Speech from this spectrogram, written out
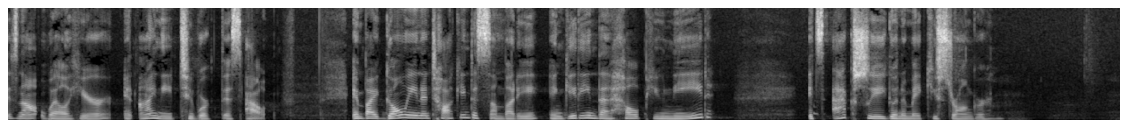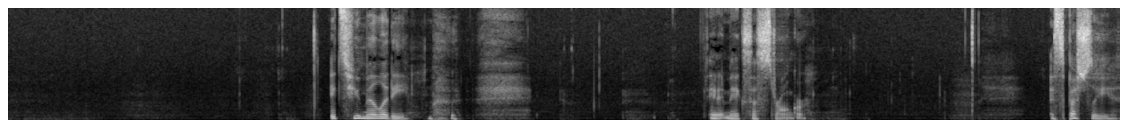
is not well here and I need to work this out. And by going and talking to somebody and getting the help you need, it's actually going to make you stronger. It's humility, and it makes us stronger. Especially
